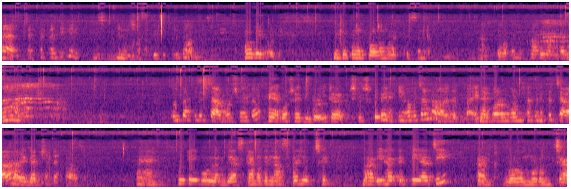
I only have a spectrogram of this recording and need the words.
হ্যাঁ হবে হবে। কিন্তু তোমার গরম লাগতেছে না? না গরম খাওয়া লাগে না। ওই পাখিতে চা বসায় দাও। হ্যাঁ বসাই দিব। এটা শেষ করে কি হবে জানো? এটা হ্যাঁ। গরম গরম থাকে তো চা একসাথে খাওয়া যাবে। হ্যাঁ ওইটাই বললাম যে আজকে আমাদের নাস্তাই হচ্ছে ভাবির হাতের পেঁয়াজি আর গরম গরম চা।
